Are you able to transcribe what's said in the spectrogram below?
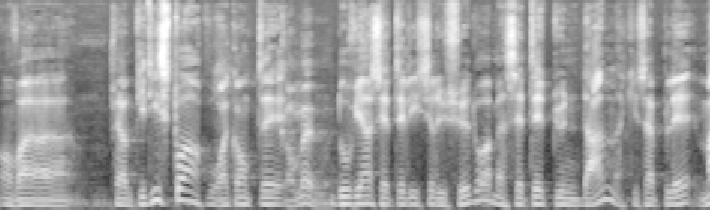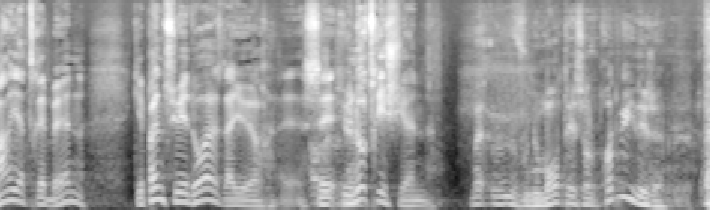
on va faire une petite histoire pour raconter d'où vient cet élixir du suédois. Ben, C'était une dame qui s'appelait Maria Treben, qui n'est pas une suédoise d'ailleurs, c'est oh, une autrichienne. Vous nous montez sur le produit déjà.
